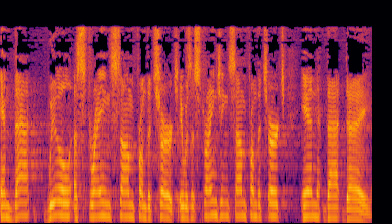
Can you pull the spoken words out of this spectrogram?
and that will estrange some from the church. It was estranging some from the church in that day.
